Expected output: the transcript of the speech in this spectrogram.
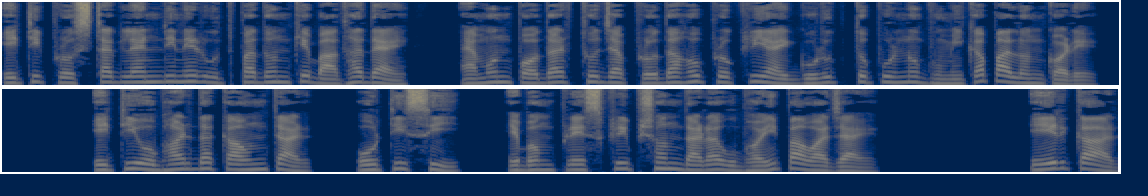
এটি প্রোস্টাগ্ল্যান্ডিনের উৎপাদনকে বাধা দেয়, এমন পদার্থ যা প্রদাহ প্রক্রিয়ায় গুরুত্বপূর্ণ ভূমিকা পালন করে। এটি ওভার দ্য কাউন্টার ওটিসি এবং প্রেসক্রিপশন দ্বারা উভয়ই পাওয়া যায়। এর কাজ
